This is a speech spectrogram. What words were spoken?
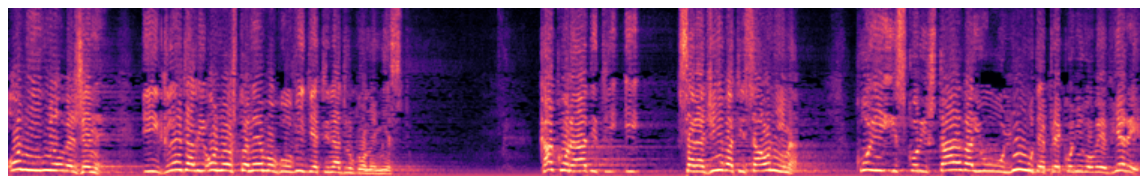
oni i njihove žene i gledali ono što ne mogu vidjeti na drugome mjestu. Kako raditi i sarađivati sa onima koji iskorištavaju ljude preko njihove vjere?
